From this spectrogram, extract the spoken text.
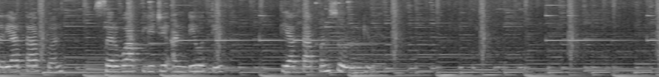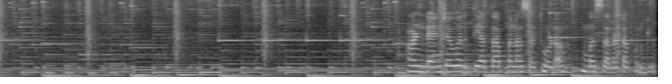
तरी आता आपण सर्व आपली जी अंडी होती ती आता आपण सोडून घेऊ. अंड्यांच्या वरती आता आपण असा थोडा मसाला टाकून घेऊ.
